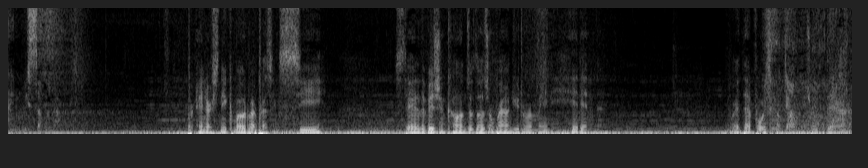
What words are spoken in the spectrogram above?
angry summoner. Enter sneak mode by pressing C. Stay out of the vision cones of those around you to remain hidden. Where'd that voice come from? It's right there.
